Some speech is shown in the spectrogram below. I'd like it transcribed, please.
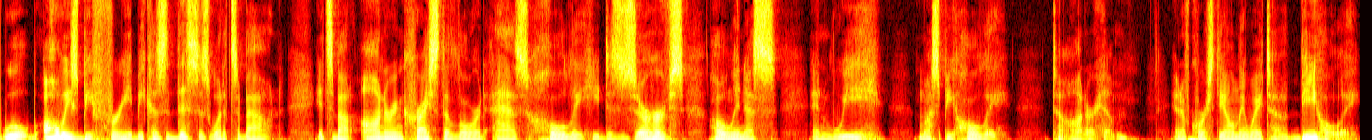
will always be free because this is what it's about. It's about honoring Christ the Lord as holy. He deserves holiness, and we must be holy to honor him. And of course, the only way to be holy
